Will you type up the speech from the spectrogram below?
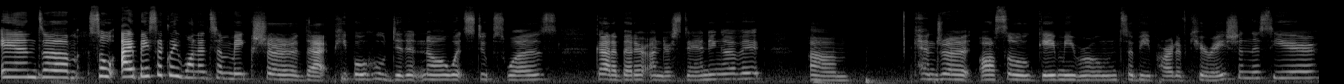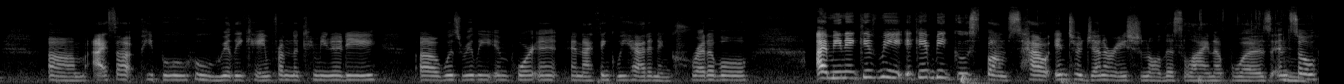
And um, so I basically wanted to make sure that people who didn't know what Stoops was got a better understanding of it. Um, Kendra also gave me room to be part of curation this year. Um, I thought people who really came from the community uh, was really important, and I think we had an incredible. I mean, it gave me it gave me goosebumps how intergenerational this lineup was, and so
